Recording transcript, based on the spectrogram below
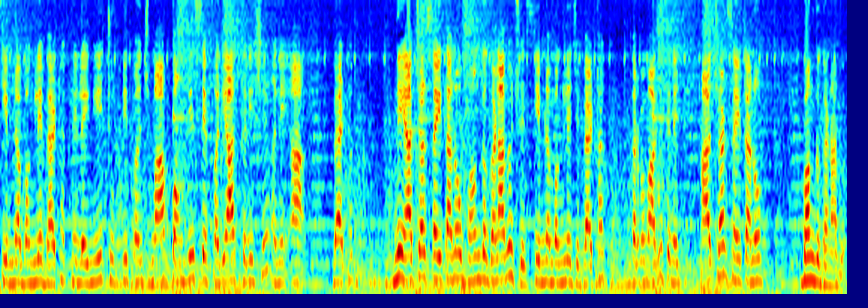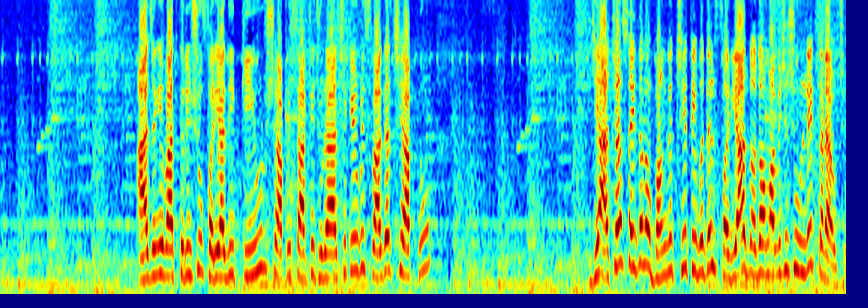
સીએમના બંગલે બેઠકને લઈને ચૂંટણી પંચમાં કોંગ્રેસે ફરિયાદ કરી છે અને આ બેઠકને આચારસંહિતાનો ભંગ ગણાવ્યો છે. સીએમના બંગલે જે બેઠક કરવામાં આવી તેને આચારસંહિતાનો ભંગ ગણાવ્યો. આજ અંગે વાત કરીશું ફરિયાદી કેયુર છે આપણી સાથે જોડાયા છે. કેયુર સ્વાગત છે આપનું. જે આચારસંહિતાનો ભંગ છે તે બદલ ફરિયાદ નોંધવામાં આવી છે શું ઉલ્લેખ કરાયો છે?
